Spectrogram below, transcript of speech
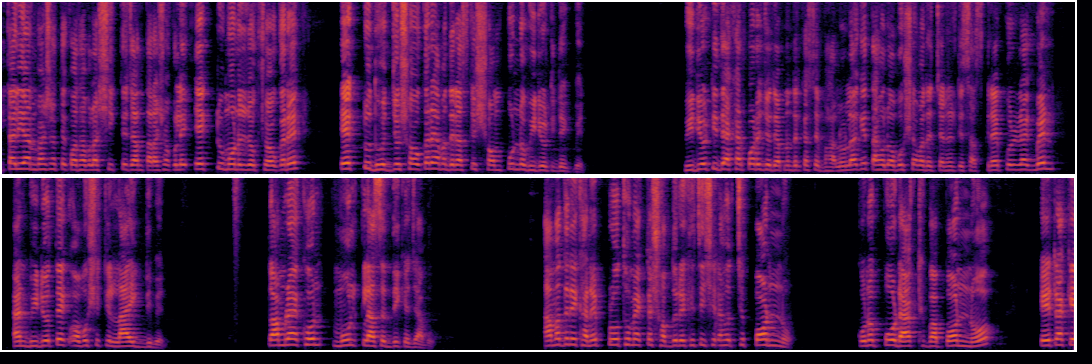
ইতালিয়ান ভাষাতে কথা বলা শিখতে চান, তারা সকলে একটু মনোযোগ সহকারে, একটু ধৈর্য সহকারে আমাদের আজকে সম্পূর্ণ ভিডিওটি দেখবেন। ভিডিওটি দেখার পরে যদি আপনাদের কাছে ভালো লাগে, তাহলে অবশ্যই আমাদের চ্যানেলটি সাবস্ক্রাইব করে রাখবেন অ্যান্ড ভিডিওতে অবশ্যই একটি লাইক দিবেন। তো আমরা এখন মূল ক্লাসের দিকে যাব। আমাদের এখানে প্রথম একটা শব্দ রেখেছি, সেটা হচ্ছে পণ্য। কোনো প্রোডাক্ট বা পণ্য, এটাকে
